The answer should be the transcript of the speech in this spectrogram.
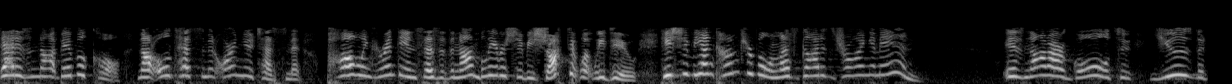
That is not biblical, not Old Testament or New Testament. Paul in Corinthians says that the non believer should be shocked at what we do. He should be uncomfortable unless God is drawing him in. It is not our goal to use the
